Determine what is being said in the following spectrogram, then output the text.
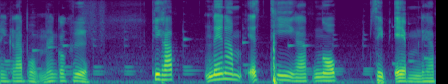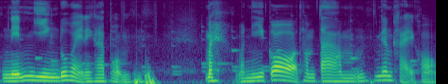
นะครับผมนั่นก็คือ พี่ครับแนะนำ ST ครับงบ 10M นะครับเน้นยิงด้วยนะครับผม มาวันนี้ก็ทำตามเงื่อนไขของ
